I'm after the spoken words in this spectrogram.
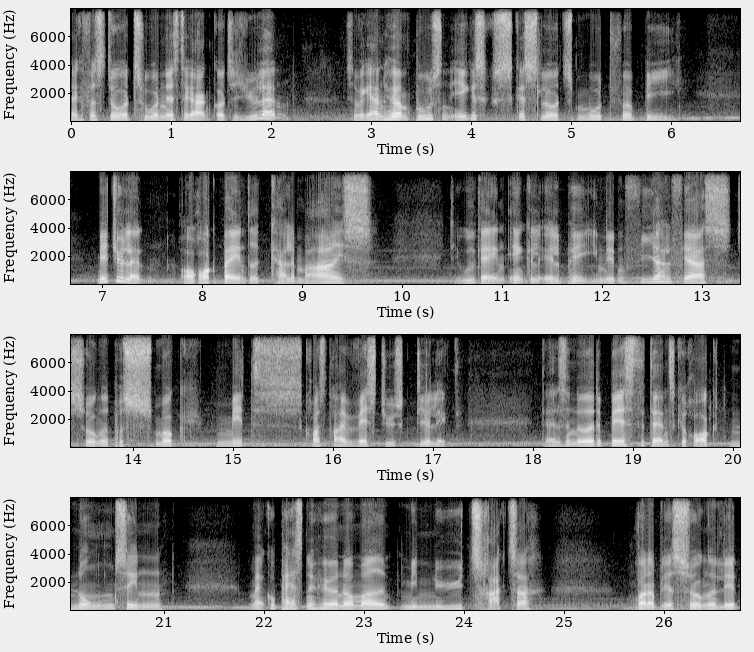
Jeg kan forstå, at turen næste gang går til Jylland, så jeg vil gerne høre, om bussen ikke sk- skal slå et smut forbi Midtjylland og rockbandet Kalemaris. De udgav en enkel LP i 1974, sunget på smuk midt-vestjysk dialekt. Det er altså noget af det bedste danske rock nogensinde. Man kunne passende høre nummeret Min nye traktor, hvor der bliver sunget lidt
